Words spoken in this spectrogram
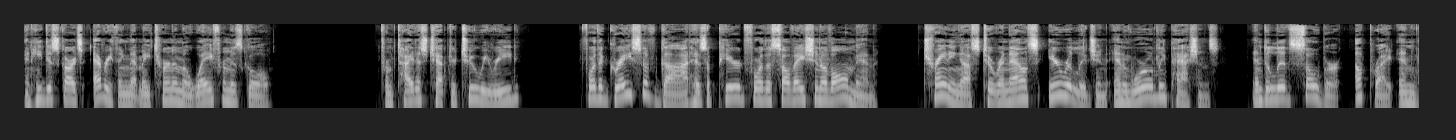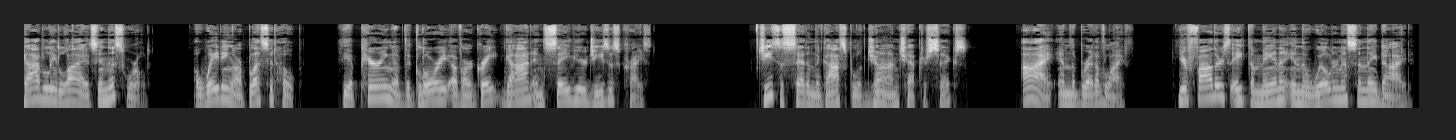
and he discards everything that may turn him away from his goal. From Titus chapter 2 we read, for the grace of God has appeared for the salvation of all men, training us to renounce irreligion and worldly passions, and to live sober, upright, and godly lives in this world, awaiting our blessed hope, the appearing of the glory of our great God and Savior Jesus Christ. Jesus said in the Gospel of John, chapter 6, I am the bread of life. Your fathers ate the manna in the wilderness and they died.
